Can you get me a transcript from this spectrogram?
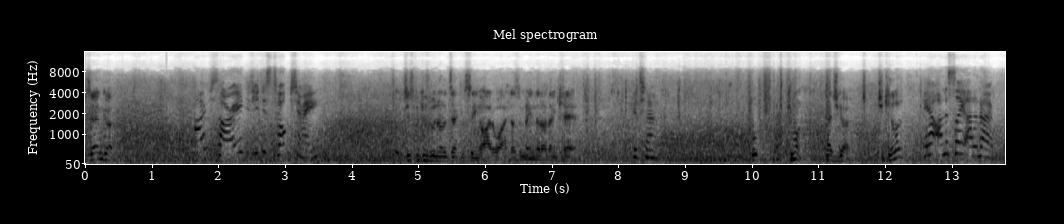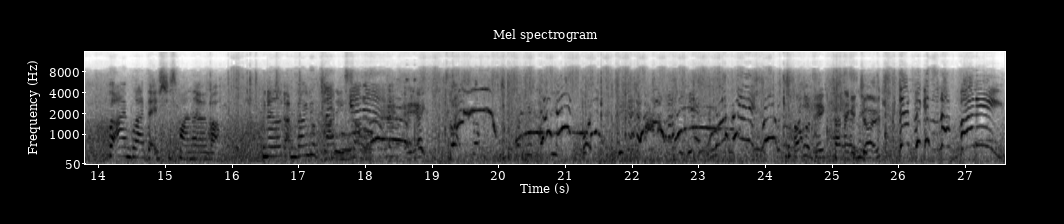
Zemgo. I'm sorry. Did you just talk to me? Look, just because we're not exactly seeing eye to eye doesn't mean that I don't care. Good to know. Well, come on. How'd you go? Did you kill her? Yeah, honestly, I don't know. But I'm glad that it's just finally over. You know, look, I'm going to a party, so... Hey, hey. Come on, Nick. Can't take a joke. That's because it's not funny!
